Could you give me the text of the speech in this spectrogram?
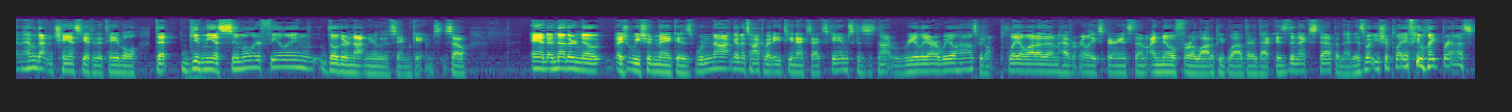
haven't gotten a chance to get to the table that give me a similar feeling, though they're not nearly the same games. So And another note we should make is we're not going to talk about 18xx games because it's not really our wheelhouse. We don't play a lot of them, haven't really experienced them. I know for a lot of people out there that is the next step and that is what you should play if you like brass.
